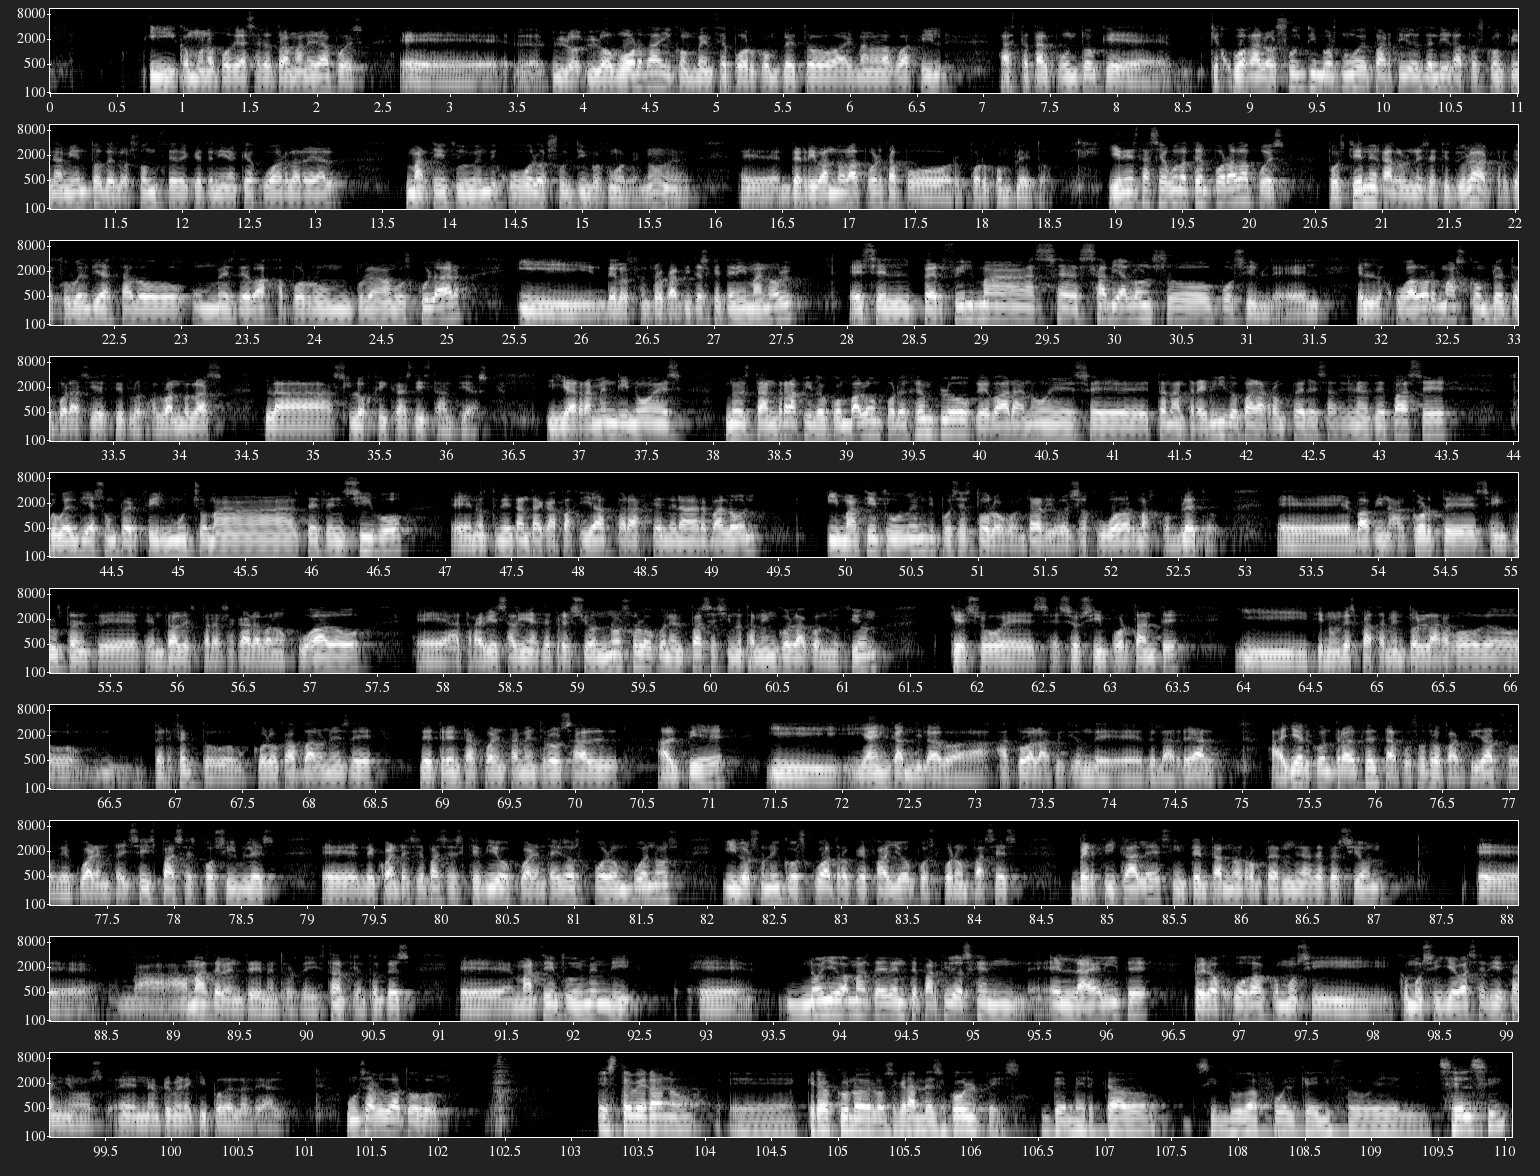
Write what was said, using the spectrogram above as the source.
y como no podía ser de otra manera, pues eh, lo, borda y convence por completo a Imanol Aguacil hasta tal punto que, que, juega los últimos nueve partidos de liga post confinamiento de los once de que tenía que jugar la Real Martín Zubimendi jugó los últimos nueve, ¿no? Eh, eh, derribando la puerta por, por, completo. Y en esta segunda temporada, pues, pues tiene galones de titular, porque Zubeldi ha estado un mes de baja por un problema muscular y de los centrocampistas que tiene Manol es el perfil más eh, Alonso posible, el, el, jugador más completo, por así decirlo, salvando las, las lógicas distancias. Y Arramendi no es, no es tan rápido con balón, por ejemplo, Guevara no es eh, tan atrevido para romper esas líneas de pase, Zubeldia es un perfil mucho más defensivo, eh, no tiene tanta capacidad para generar balón y Martín Zubimendi pues es todo lo contrario, es el jugador más completo. Eh, va bien al corte, se incrusta entre centrales para sacar el balón jugado, eh, atraviesa líneas de presión no solo con el pase sino también con la conducción, que eso es, eso es importante y tiene un desplazamiento largo perfecto, coloca balones de, de 30 a 40 metros al, al pie y, y, ha encandilado a, toda la afición de, la Real. Ayer contra el Celta, pues otro partidazo, de 46 pases posibles, eh, de 46 pases que dio, 42 fueron buenos y los únicos cuatro que falló, pues fueron pases verticales, intentando romper líneas de presión eh, a, a, más de 20 metros de distancia. Entonces, eh, Martín Tubimendi eh, no lleva más de 20 partidos en, en la élite, pero juega como si, como si llevase 10 años en el primer equipo de la Real. Un saludo a todos. Este verano eh, creo que uno de los grandes golpes de mercado sin duda fue el que hizo el Chelsea,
